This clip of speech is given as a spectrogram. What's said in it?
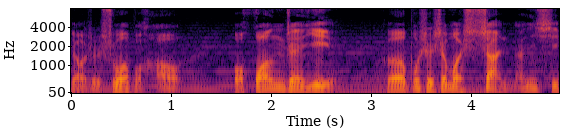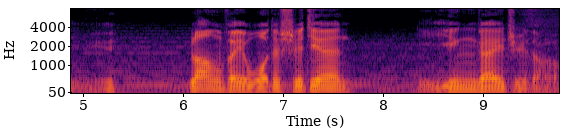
要是说不好，我黄振义可不是什么善男信女，浪费我的时间。”你应该知道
